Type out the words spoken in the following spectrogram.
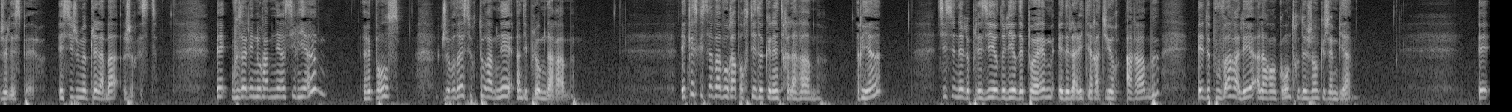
Je l'espère. Et si je me plais là-bas, je reste. Et vous allez nous ramener un Syrien? Réponse Je voudrais surtout ramener un diplôme d'arabe. Et qu'est-ce que ça va vous rapporter de connaître l'arabe? Rien, si ce n'est le plaisir de lire des poèmes et de la littérature arabe et de pouvoir aller à la rencontre de gens que j'aime bien. Et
